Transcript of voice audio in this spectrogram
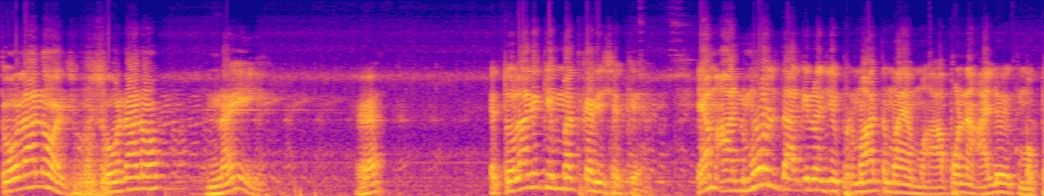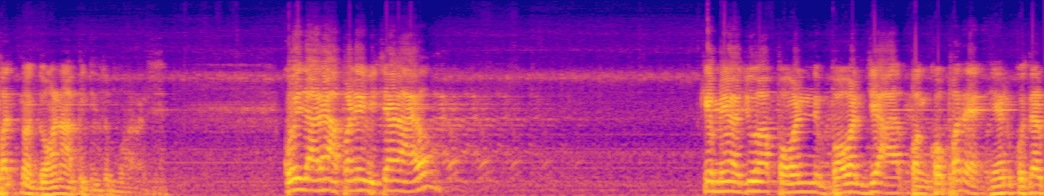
તોલાનો જ, સોનાનો નહીં. એ તોલાની કિંમત કરી શકે. એમ અનમોલ દાગીનો જે પરમાત્મા એમ આપણને આલ્યો, એક મફતનો દોન આપી દીધો મહારાજ. કોઈ દાડે આપણને વિચાર આવ્યો? કે મેં હજુ આ પવન પવન જે આ પંખો ફરે, એને કુદર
